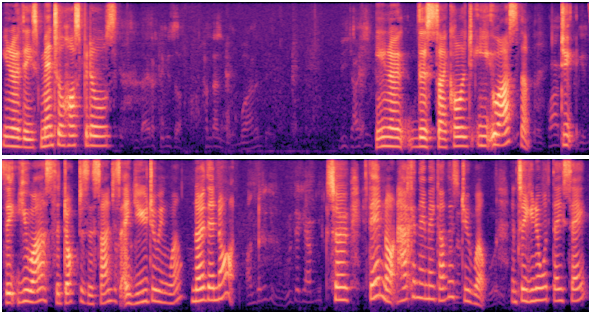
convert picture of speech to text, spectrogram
You know, these mental hospitals, you know, the psychology, you ask them, do that you ask the doctors, the scientists, are you doing well? No, they're not. So if they're not, how can they make others do well? And so you know what they say?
